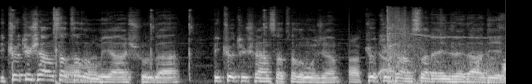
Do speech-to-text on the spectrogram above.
Bir kötü şans atalım mı ya şurada? Bir kötü şans atalım hocam. At kötü ya. şanslara elveda diyelim.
